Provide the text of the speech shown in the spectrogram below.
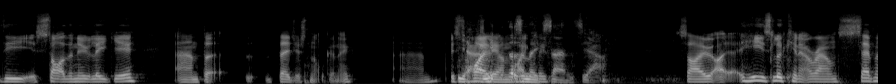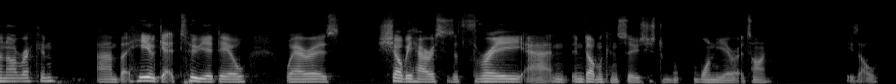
the start of the new league year, um, but they're just not going to. Um, it's Yeah, I highly mean, it unlikely. doesn't make sense. Yeah. So uh, he's looking at around seven, I reckon. Um, but he'll get a two-year deal, whereas Shelby Harris is a three, and Ndamukong Suh's just one year at a time. He's old.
